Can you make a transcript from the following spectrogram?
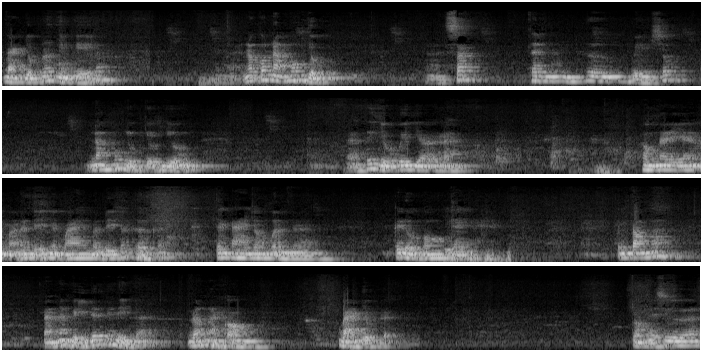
bàn dục nó nhiều nghĩa lắm. À, nó có năm món dục à, sắc thanh hương vị xúc năm món dục trưởng dưỡng. À, thí dụ bây giờ là hôm nay mà nó nghĩ ngày mai mình đi khất thực chắc ai cho mình à, cái đồ ngon gì đây trong tâm á là nó nghĩ đến cái niệm đó đó là còn bàn dục đấy còn ngày xưa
